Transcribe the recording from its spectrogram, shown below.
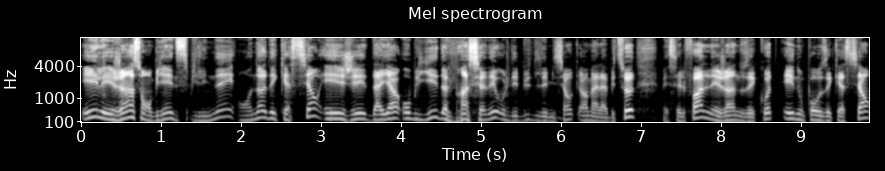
Et les gens sont bien disciplinés. On a des questions et j'ai d'ailleurs oublié de le mentionner au début de l'émission comme à l'habitude. Mais c'est le fun, les gens nous écoutent et nous posent des questions.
